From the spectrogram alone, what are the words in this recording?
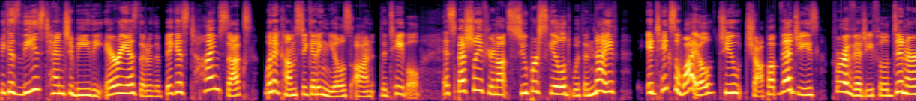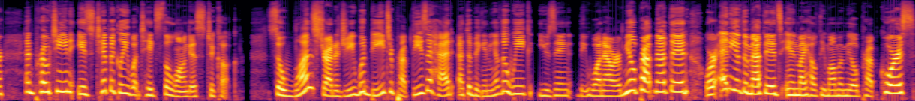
because these tend to be the areas that are the biggest time sucks when it comes to getting meals on the table, especially if you're not super skilled with a knife it takes a while to chop up veggies for a veggie filled dinner, and protein is typically what takes the longest to cook. So, one strategy would be to prep these ahead at the beginning of the week using the one hour meal prep method or any of the methods in my Healthy Mama Meal Prep course.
